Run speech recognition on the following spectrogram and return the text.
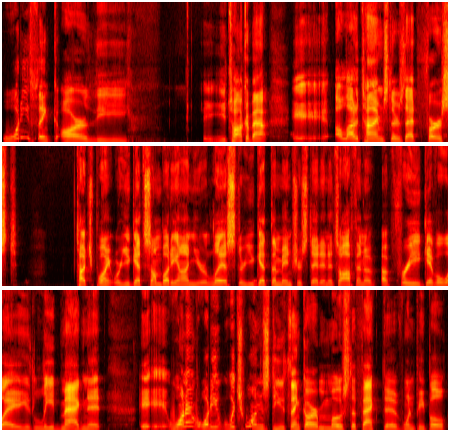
What do you think are the you talk about a lot of times there's that first touch point where you get somebody on your list or you get them interested and it's often a, a free giveaway lead magnet. One of what do you which ones do you think are most effective when people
